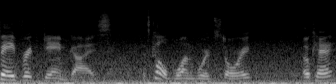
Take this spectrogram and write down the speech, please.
favorite game, guys. It's called One Word Story. Okay?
